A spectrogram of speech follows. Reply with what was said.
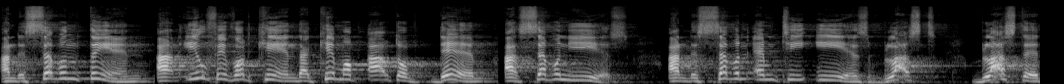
And the seventh thing, an ill favored king that came up out of them are seven years. And the seven empty years blast, blasted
